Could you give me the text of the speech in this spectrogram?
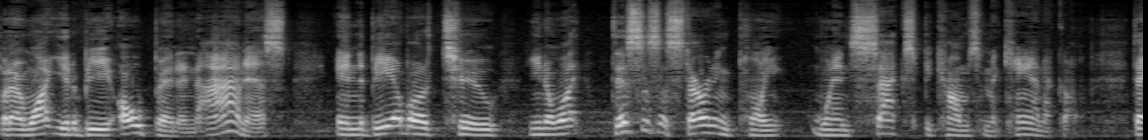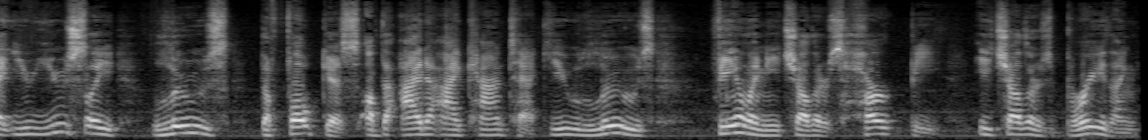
But I want you to be open and honest and to be able to, you know what? This is a starting point when sex becomes mechanical that you usually lose the focus of the eye to eye contact. You lose feeling each other's heartbeat, each other's breathing.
